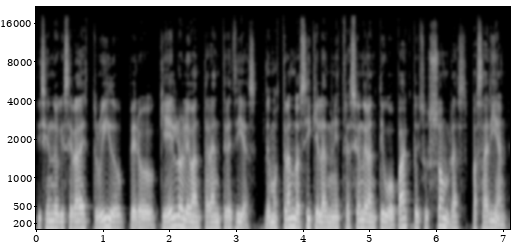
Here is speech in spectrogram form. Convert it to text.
diciendo que será destruido, pero que Él lo levantará en tres días, demostrando así que la administración del antiguo pacto y sus sombras pasarían,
